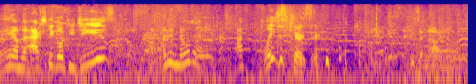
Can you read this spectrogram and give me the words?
Damn, the Axe Kick OTGs? I didn't know that. I've played this character. He said, now I know.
